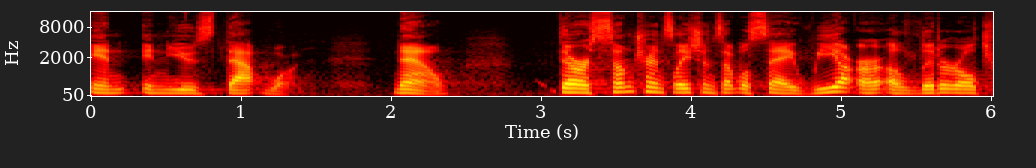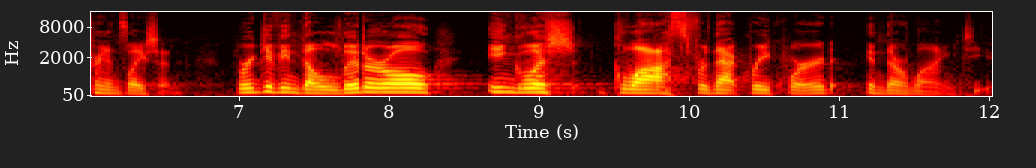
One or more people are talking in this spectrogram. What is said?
and, and use that one. Now, there are some translations that will say we are a literal translation. We're giving the literal English gloss for that Greek word, and they're lying to you.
